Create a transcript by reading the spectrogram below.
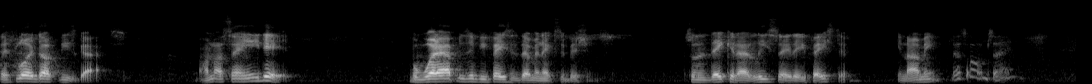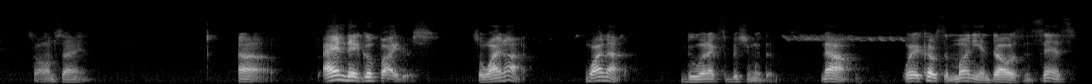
that Floyd ducked these guys. I'm not saying he did. But what happens if he faces them in exhibitions? So that they can at least say they faced him. You know what I mean? That's all I'm saying. That's all I'm saying. Uh, and they're good fighters. So why not? Why not do an exhibition with them? Now, when it comes to money and dollars and cents,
